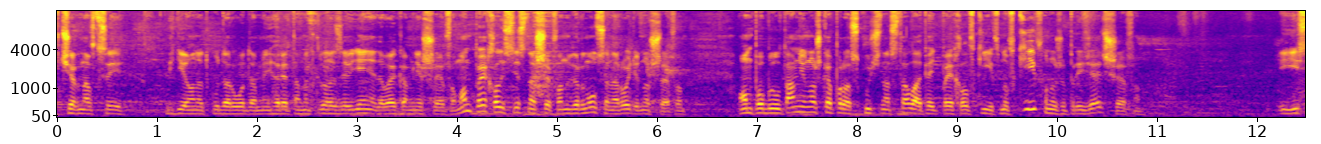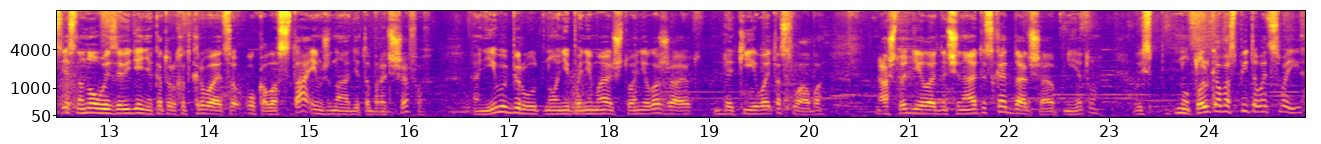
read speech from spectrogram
в Черновцы, где он откуда родом, и говорят, там открылось заведение, давай ко мне шефом. Он поехал, естественно, шефом, он вернулся на родину шефом. Он побыл там немножко просто, скучно стало, опять поехал в Киев. Но в Киев он уже приезжает шефом. И, естественно, новые заведения, которых открывается около 100, им же надо где-то брать шефов. Они его берут, но они понимают, что они лажают. Для Киева это слабо. А что делать? Начинают искать дальше, а нету. Ну, только воспитывать своих.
